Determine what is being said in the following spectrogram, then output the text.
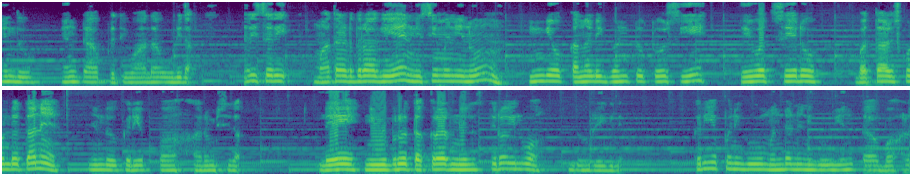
ಎಂದು ವೆಂಕಟ ಪ್ರತಿವಾದ ಹೂಡಿದ. ಸರಿ ಸರಿ ಮಾತಾಡಿದ್ರಾಗೆಯೇ ನಿಸೀಮ ನೀನು? ಹಿಂಗೆ ಕನ್ನಡಿ ಗಂಟು ತೋರಿಸಿ ಐವತ್ತು ಸೇರು ಬತ್ತಾಡಿಸ್ಕೊಂಡೆ ತಾನೆ ಎಂದು ಕರಿಯಪ್ಪ ಆರಂಭಿಸಿದ. ಲೇ, ನೀವಿಬ್ರು ತಕರಾರು ನಿಲ್ಲಿಸ್ತಿರೋ ಇಲ್ವೋ? ಎಂದು ರೇಗಿದೆ. ಕರಿಯಪ್ಪನಿಗೂ ಮಂದಣ್ಣನಿಗೂ ಎಂತ ಬಹಳ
